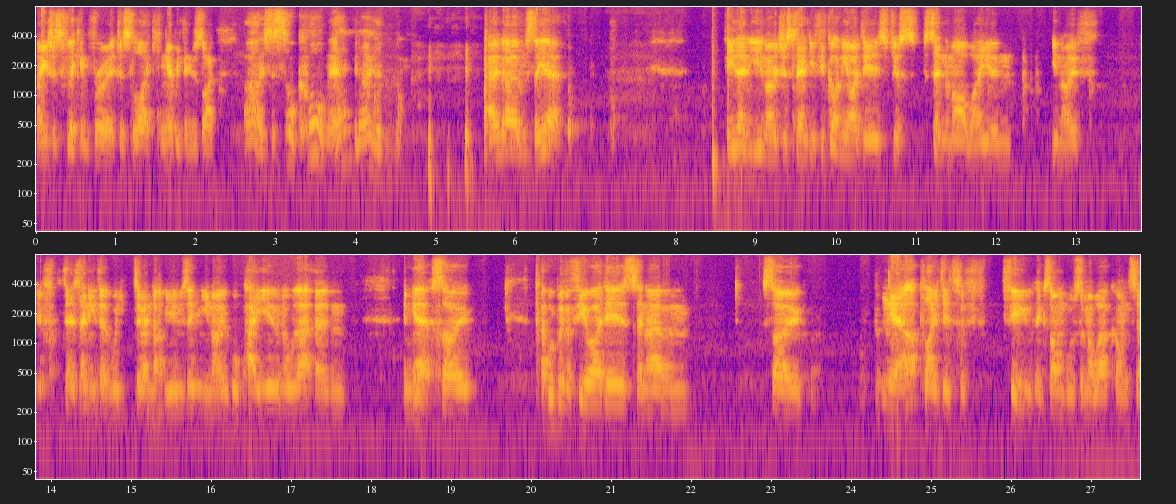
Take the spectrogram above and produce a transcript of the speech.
And he's just flicking through it, just liking everything, just like, oh, this is so cool, man. You know, and um, so yeah, he then you know just said if you've got any ideas, just send them our way, and you know if if there's any that we do end up using, you know we'll pay you and all that, and and yeah, so coupled with a few ideas, and um, so yeah, I uploaded a few examples of my work onto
